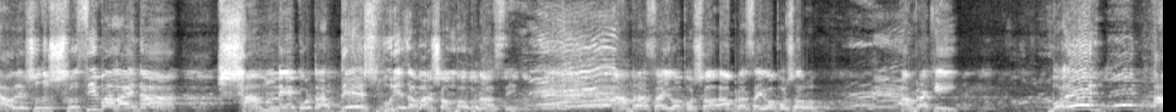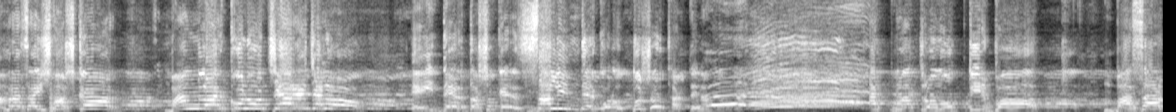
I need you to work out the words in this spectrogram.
না হলে শুধু সচিবালয় না, সামনে গোটা দেশ পুড়িয়ে যাবার সম্ভাবনা আছে। আমরা চাই অপস, আমরা চাই অপসরণ। আমরা কি? বলেন, আমরা চাই সংস্কার। বাংলার কোন চেয়ারে যেন এই দেড় দশকের জালিমদের কোন দোষর থাকতে না পারে। একমাত্র মুক্তির পথ, বাঁচার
